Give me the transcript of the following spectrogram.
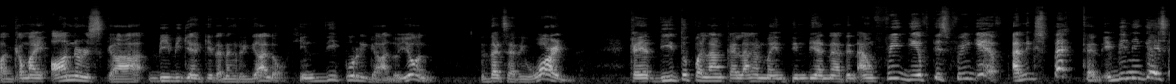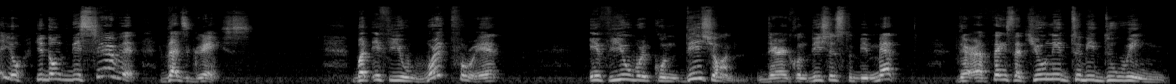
pagka may honors ka, bibigyan kita ng regalo. Hindi po regalo yon. That's a reward. Kaya dito pa lang kailangan maintindihan natin, ang free gift is free gift. Unexpected. Ibinigay sa iyo. You don't deserve it. That's grace. But if you work for it, if you were conditioned, there are conditions to be met, there are things that you need to be doing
